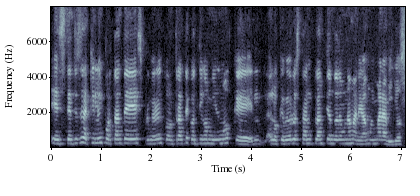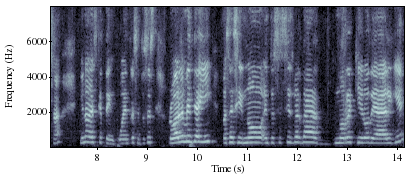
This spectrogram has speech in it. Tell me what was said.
Este, entonces aquí lo importante es primero encontrarte contigo mismo, que lo que veo lo están planteando de una manera muy maravillosa, y una vez que te encuentres, entonces probablemente ahí vas a decir, no, entonces si es verdad, no requiero de alguien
